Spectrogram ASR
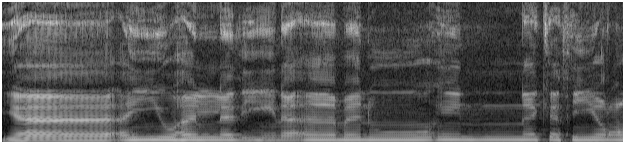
يا أيها الذين آمنوا إن كثيرا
